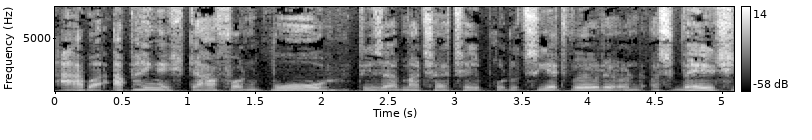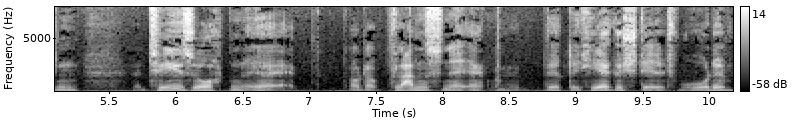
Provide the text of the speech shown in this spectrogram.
Aber abhängig davon, wo dieser Matcha-Tee produziert würde und aus welchen Teesorten er oder Pflanzen er wirklich hergestellt wurde,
